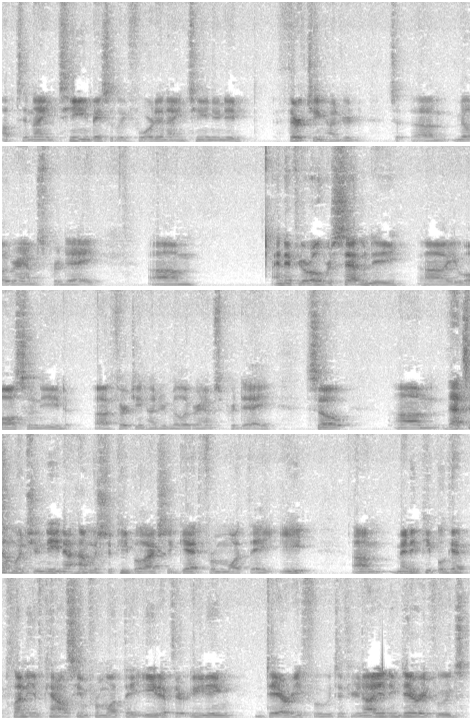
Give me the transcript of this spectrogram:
up to 19, basically 4 to 19, you need 1,300 um, milligrams per day. Um, and if you're over 70, uh, you also need uh, 1,300 milligrams per day. So um, that's how much you need. Now, how much do people actually get from what they eat? Um, many people get plenty of calcium from what they eat if they're eating dairy foods. If you're not eating dairy foods,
